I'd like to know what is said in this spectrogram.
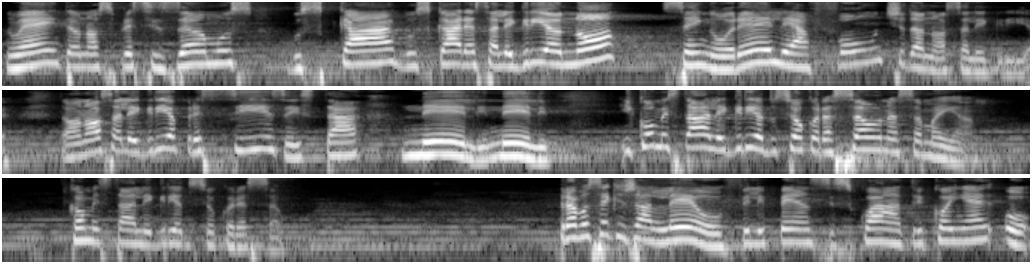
não é? Então nós precisamos buscar, buscar essa alegria no Senhor. Ele é a fonte da nossa alegria. Então a nossa alegria precisa estar nele, nele. E como está a alegria do seu coração nessa manhã? Como está a alegria do seu coração? Para você que já leu Filipenses 4 e conhece oh,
